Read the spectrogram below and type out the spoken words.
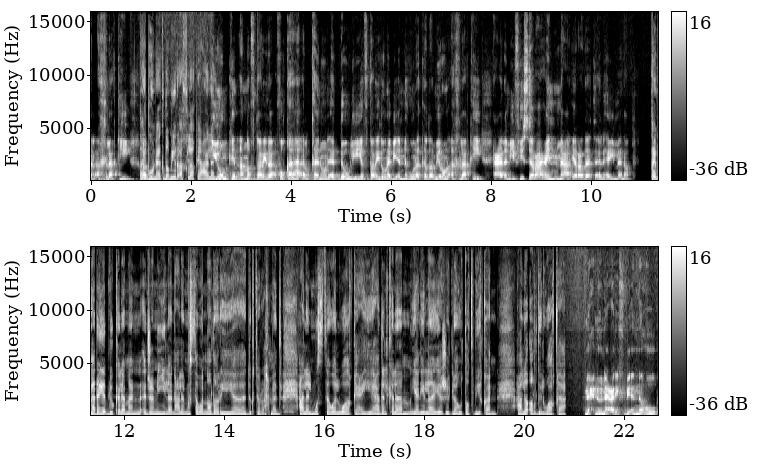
الأخلاقي. طيب هناك ضمير أخلاقي عالمي؟ يمكن أن نفترض فقهاء القانون الدولي يفترضون بأن هناك ضمير أخلاقي عالمي في صراع مع إرادات الهيمنة. طيب هذا يبدو كلاما جميلا على المستوى النظري دكتور أحمد. على المستوى الواقعي هذا الكلام يعني لا يجد له تطبيقا على أرض الواقع. نحن نعرف بأنه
